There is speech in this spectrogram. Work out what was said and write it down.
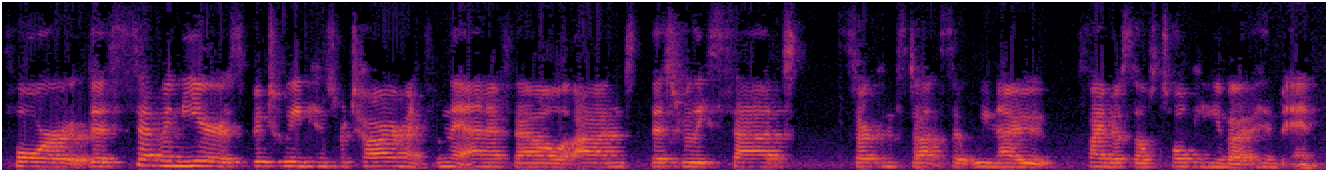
for the seven years between his retirement from the NFL and this really sad circumstance that we now find ourselves talking about him in.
